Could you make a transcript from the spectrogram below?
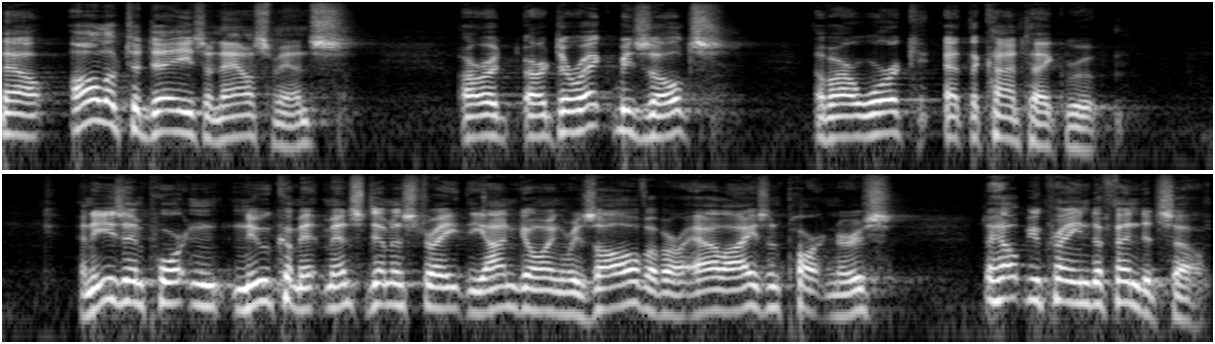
Now, all of today's announcements are, are direct results of our work at the contact group. And these important new commitments demonstrate the ongoing resolve of our allies and partners to help Ukraine defend itself.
